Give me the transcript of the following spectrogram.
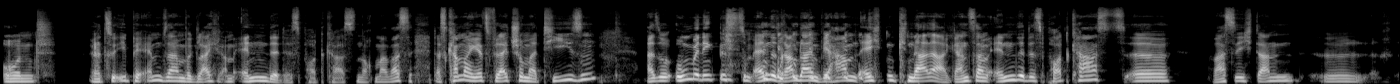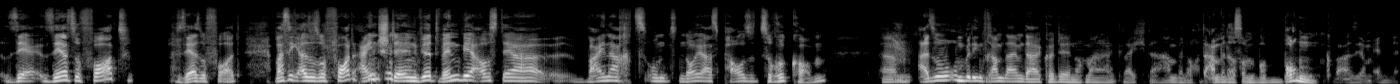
Und zu IPM sagen wir gleich am Ende des Podcasts nochmal was. Das kann man jetzt vielleicht schon mal teasen. Also unbedingt bis zum Ende dranbleiben. Wir haben einen echten Knaller ganz am Ende des Podcasts, äh, was sich dann äh, sehr, sehr sofort, sehr sofort, was sich also sofort einstellen wird, wenn wir aus der Weihnachts- und Neujahrspause zurückkommen. Ähm, also unbedingt dranbleiben, da könnt ihr nochmal gleich, da haben wir noch, da haben wir noch so ein Bonbon quasi am Ende.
